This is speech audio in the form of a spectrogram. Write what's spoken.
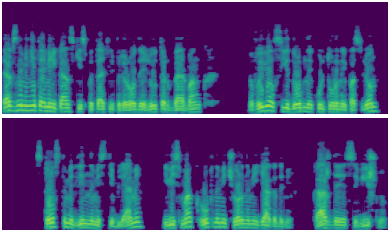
Так знаменитый американский испытатель природы Лютер Бербанк вывел съедобный культурный послен с толстыми длинными стеблями и весьма крупными черными ягодами, каждая с вишню.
